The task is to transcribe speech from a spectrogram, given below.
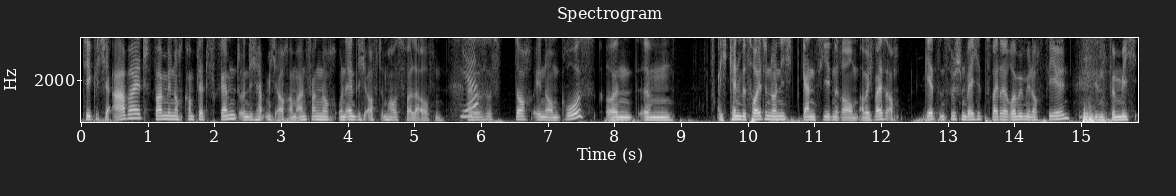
tägliche Arbeit war mir noch komplett fremd und ich habe mich auch am Anfang noch unendlich oft im Haus verlaufen. Ja? Also es ist doch enorm groß und ähm, ich kenne bis heute noch nicht ganz jeden Raum, aber ich weiß auch jetzt inzwischen, welche zwei, drei Räume mir noch fehlen. Die sind für mich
